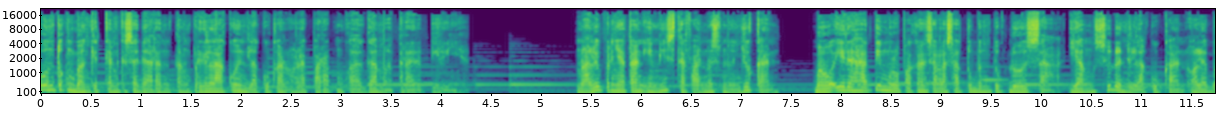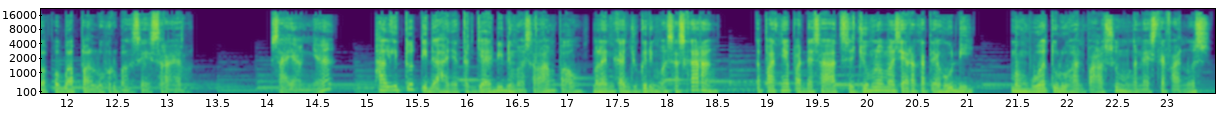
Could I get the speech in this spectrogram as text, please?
untuk membangkitkan kesadaran tentang perilaku yang dilakukan oleh para pemuka agama terhadap dirinya. Melalui pernyataan ini, Stefanus menunjukkan bahwa iri hati merupakan salah satu bentuk dosa yang sudah dilakukan oleh bapak-bapak luhur bangsa Israel. Sayangnya, hal itu tidak hanya terjadi di masa lampau, melainkan juga di masa sekarang, tepatnya pada saat sejumlah masyarakat Yahudi membuat tuduhan palsu mengenai Stefanus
